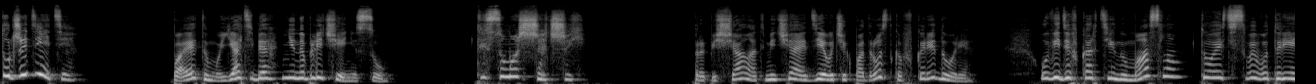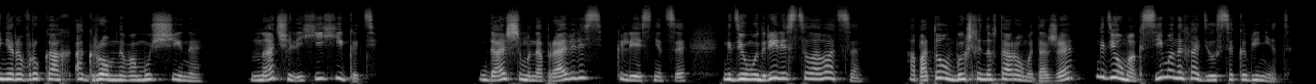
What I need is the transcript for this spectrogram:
Тут же дети!» «Поэтому я тебя не на плече несу». «Ты сумасшедший!» пропищала, отмечая девочек-подростков в коридоре. Увидев картину маслом, то есть своего тренера в руках огромного мужчины, начали хихикать. Дальше мы направились к лестнице, где умудрились целоваться, а потом вышли на втором этаже, где у Максима находился кабинет.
